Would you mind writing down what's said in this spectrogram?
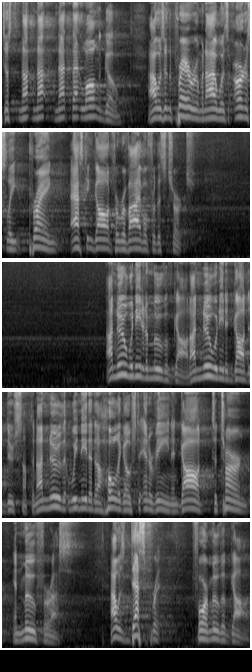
just not, not, not that long ago, I was in the prayer room and I was earnestly praying, asking God for revival for this church. I knew we needed a move of God. I knew we needed God to do something. I knew that we needed the Holy Ghost to intervene and God to turn and move for us. I was desperate for a move of God.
